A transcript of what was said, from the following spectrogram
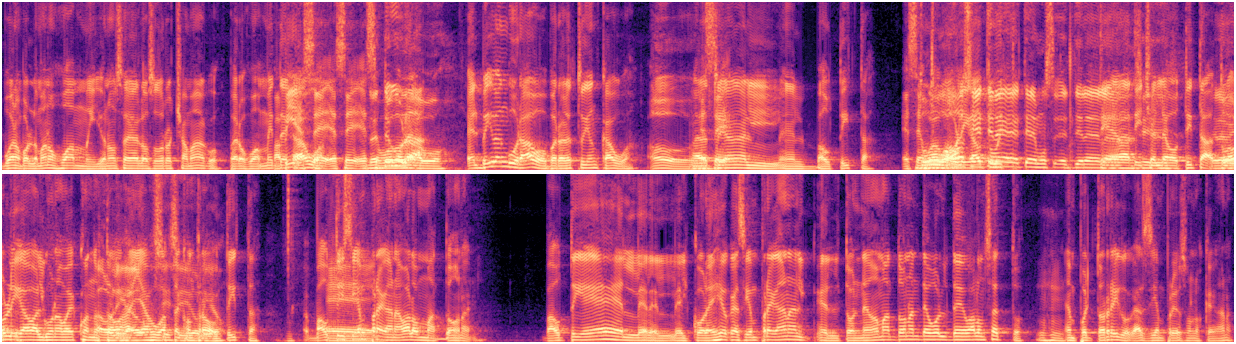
Bueno, por lo menos Juanmi. Yo no sé de los otros chamacos, pero Juanmi es de Cagua. ese, ese, ese No es de Gurabo. Él vive en Gurabo, pero él estudia en Cagua. Oh. él Ese- estudia en el, en el Bautista. Ese Tú juego- sí, obligado él tiene, la sí. teacher de Bautista. Tiene ¿Tú obligado alguna vez cuando estabas Obligado, allá sí, jugaste sí, contra obligado. Bautista? Bauti Eh, siempre ganaba los McDonald's. Bauti es el, el- el- el colegio que siempre gana el, el torneo de McDonald's de baloncesto en Puerto Rico. Casi siempre ellos son los que ganan.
